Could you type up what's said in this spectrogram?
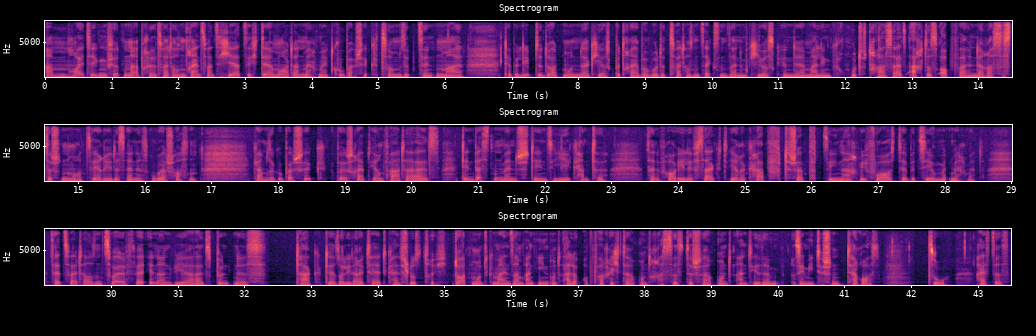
Am heutigen 4. April 2023 jährt sich der Mord an Mehmet Kubaschik zum 17. Mal. Der beliebte Dortmunder Kioskbetreiber wurde 2006 in seinem Kiosk in der Malink-Roth-Straße als achtes Opfer in der rassistischen Mordserie des NSU erschossen. Gamse Kubaschik beschreibt ihren Vater als den besten Mensch, den sie je kannte. Seine Frau Elif sagt, ihre Kraft schöpft sie nach wie vor aus der Beziehung mit Mehmet. Seit 2012 erinnern wir als Bündnis Tag der Solidarität, kein Schlussstrich, Dortmund gemeinsam an ihn und alle Opfer rechter und rassistischer und antisemitischen Terrors. So heißt es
